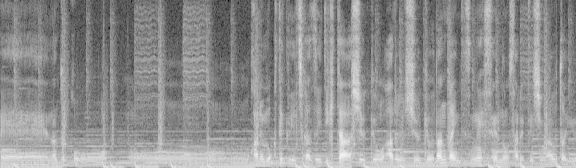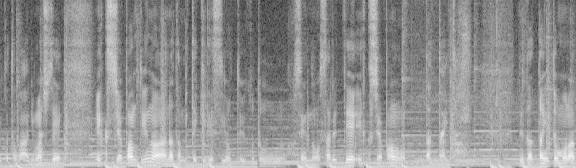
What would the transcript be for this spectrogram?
えー、なんとこうお金目的で近づいてきた宗教ある宗教団体にですね洗脳されてしまうということがありまして x ジャパンというのはあなたの敵ですよということを洗脳されて x ジャパンを脱退と。で脱退に伴っ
